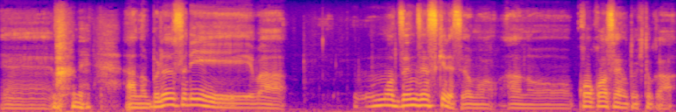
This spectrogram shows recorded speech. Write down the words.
えー、まあね、あの、ブルース・リーは、もう全然好きですよ、もう。あの、高校生の時とか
